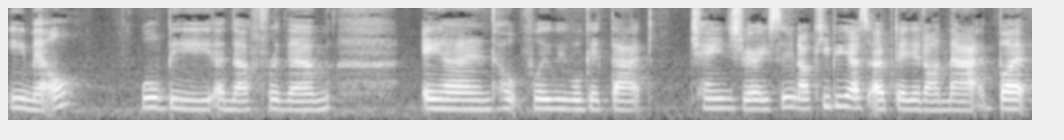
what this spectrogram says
email will be enough for them, and hopefully, we will get that changed very soon. I'll keep you guys updated on that. But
